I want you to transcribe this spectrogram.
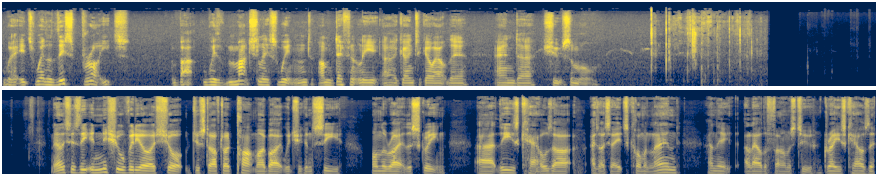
where it's weather this bright but with much less wind, I'm definitely uh, going to go out there and uh, shoot some more. Now this is the initial video I shot just after I'd parked my bike, which you can see on the right of the screen. Uh, these cows are, as I say, it's common land, and they allow the farmers to graze cows there.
